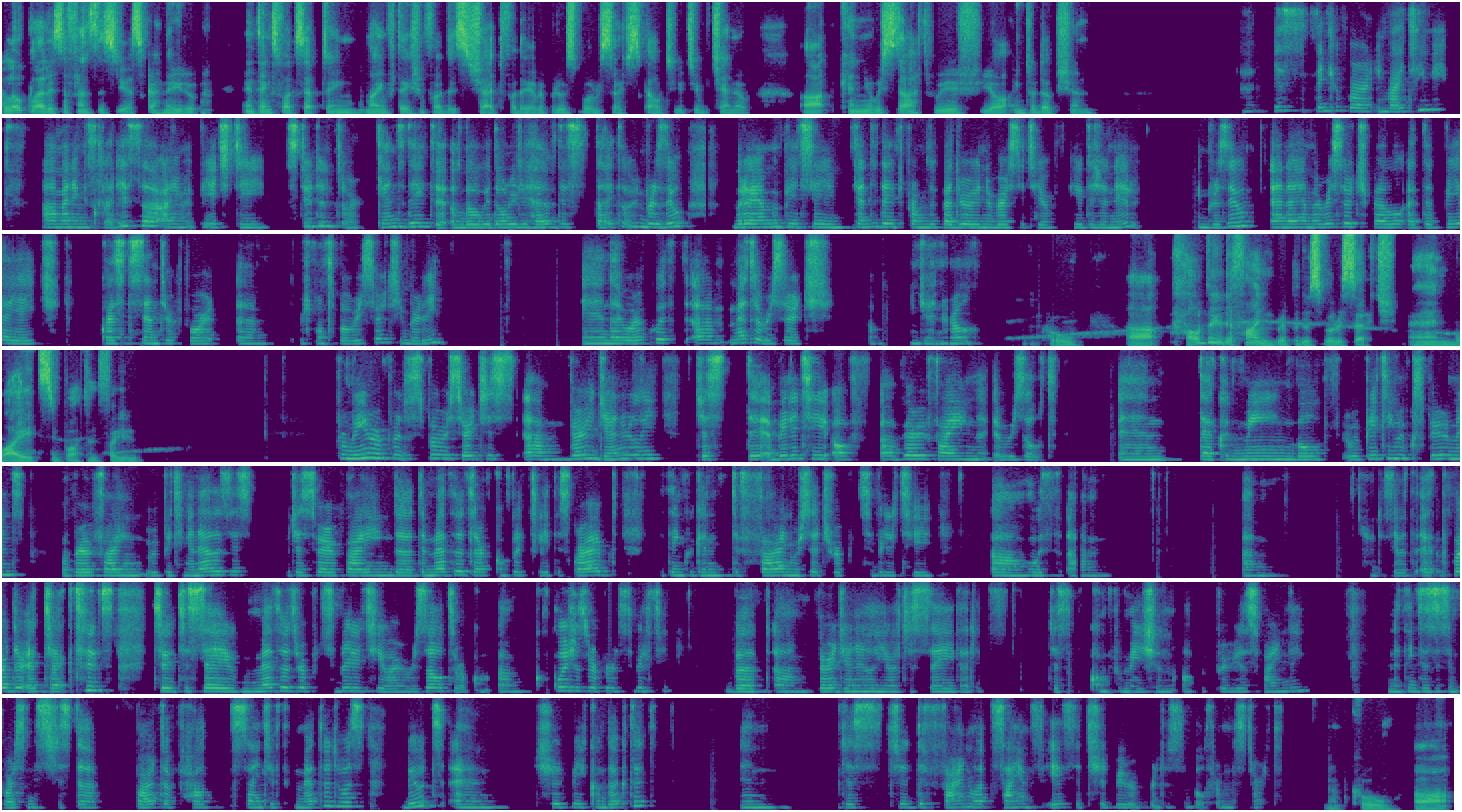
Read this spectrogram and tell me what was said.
Hello, Clarissa França Carneiro, and thanks for accepting my invitation for this chat for the Reproducible Research Scout YouTube channel. Uh, can you start with your introduction? Uh, yes, thank you for inviting me. Uh, my name is Clarissa. I am a PhD student or candidate, uh, although we don't really have this title in Brazil, but I am a PhD candidate from the Federal University of Rio de Janeiro in Brazil, and I am a research fellow at the BIH Quest Center for um, Responsible Research in Berlin. And I work with um, meta research in general. Cool. Uh, how do you define reproducible research and why it's important for you? For me, reproducible research is um, very generally just the ability of uh, verifying a result. And that could mean both repeating experiments or verifying repeating analysis, which is verifying the, the methods are completely described. I think we can define research reproducibility um, with um, um, how do you say with uh, further adjectives to to say methods reproducibility or results or um, conclusions reproducibility, but um, very generally, I would just say that it's just confirmation of a previous finding. And I think this is important. It's just a part of how the scientific method was built and should be conducted. And just to define what science is, it should be reproducible from the start. Cool. Uh,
